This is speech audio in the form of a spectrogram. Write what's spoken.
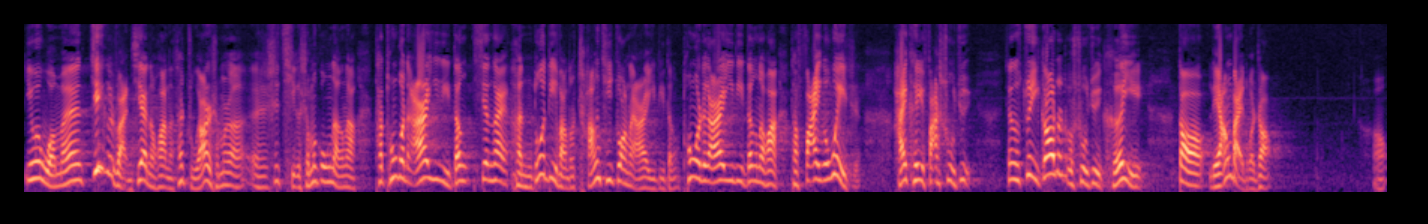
因为我们这个软件的话呢，它主要是什么？呃，是起个什么功能呢？它通过那 LED 灯，现在很多地方都长期装的 LED 灯。通过这个 LED 灯的话，它发一个位置，还可以发数据。现在最高的这个数据可以到两百多兆。好，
